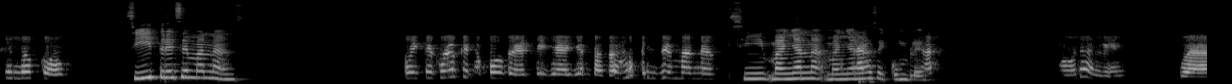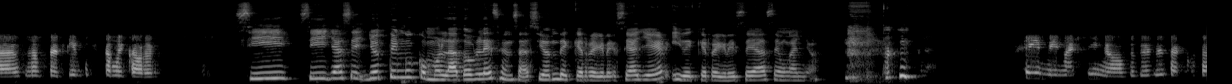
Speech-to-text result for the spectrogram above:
Qué loco. Sí, tres semanas. Uy, te juro que no puedo creer que ya hayan pasado tres semanas. Sí, mañana, mañana se cumple. Órale. Wow, no, pero el tiempo está muy cabrón. Sí, sí, ya sé. Yo tengo como la doble sensación de que regresé ayer y de que regresé hace un año. sí, me imagino, porque es esa cosa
